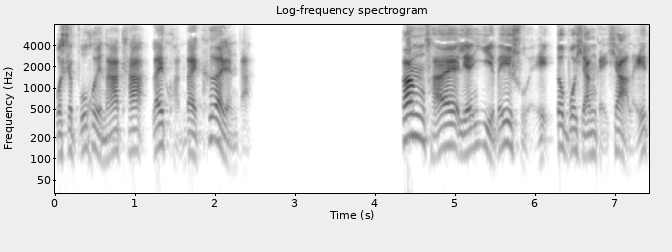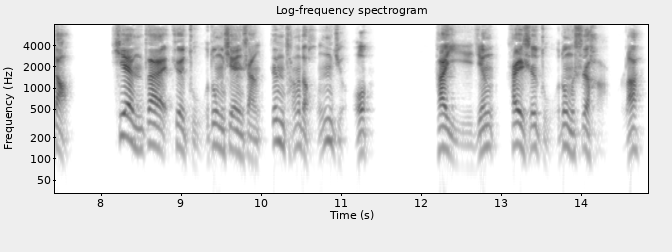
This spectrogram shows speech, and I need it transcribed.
我是不会拿它来款待客人的。刚才连一杯水都不想给夏雷倒，现在却主动献上珍藏的红酒，他已经开始主动示好了。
